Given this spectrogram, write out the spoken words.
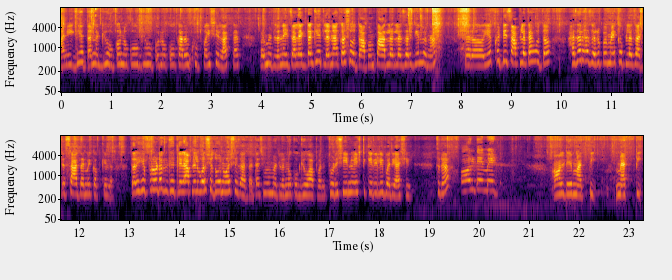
आणि घेताना घेऊ का नको घेऊ का नको कारण खूप पैसे लागतात. पण म्हटलं नाही चला एकदा घेतलं ना कसं होतं? आपण पार्लरला जर गेलो ना तर अं, एकखट्टीच आपलं काय होतं? हजार हजार रुपये मेकअपला जाते साधा मेकअप केलं. तर हे प्रोडक्ट घेतलेले आपल्याला वर्ष दोन वर्ष जातात. त्याच्यामुळे म्हटलं नको घेऊ आपण. थोडीशी इन्व्हेस्ट केलेली बरी अशी. तर all day made all day matte matte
